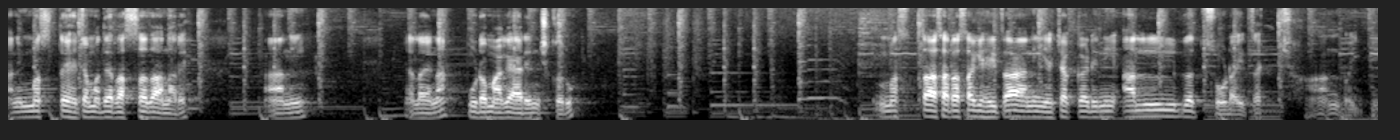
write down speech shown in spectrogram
आणि मस्त ह्याच्यामध्ये रस्सा जाणार आहे. आणि याला आहे ना पुढं मागे अरेंज करू. मस्त असा रसा घ्यायचा आणि ह्याच्या कडेने अलगत सोडायचा छान पैकी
